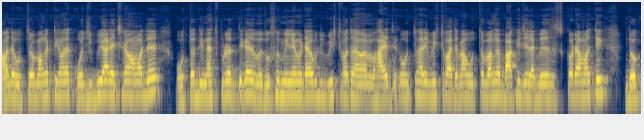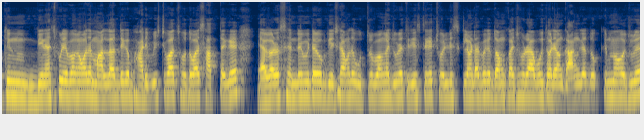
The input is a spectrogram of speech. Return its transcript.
আমাদের উত্তরবঙ্গের ঠিক আমাদের কোচবিহার, এছাড়াও আমাদের উত্তর দিনাজপুরের দিকে দুশো মিলিমিটার অবধি বৃষ্টিপাত হয় ভারী থেকে অতি ভারী বৃষ্টিপাত এবং উত্তরবঙ্গের বাকি জেলা বিশেষ করে আমাদের ঠিক দক্ষিণ দিনাজপুর এবং আমাদের মালদার দিকে ভারী বৃষ্টিপাত হতে পারে সাত থেকে এগারো সেন্টিমিটার অবধি। এছাড়া আমাদের উত্তরবঙ্গে জুড়ে তিরিশ থেকে চল্লিশ কিলোমিটার বেগে দমকা ঝোড়া পারে এবং গাঙ্গে দক্ষিণবঙ্গ জুড়ে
